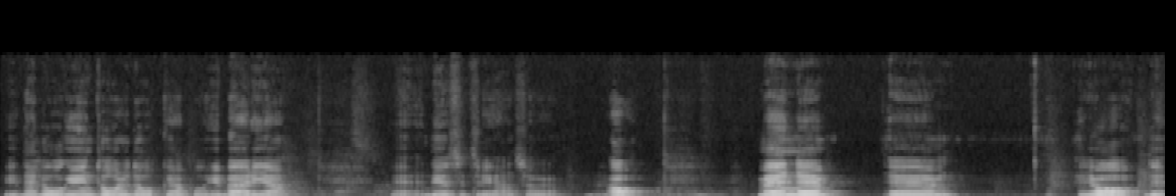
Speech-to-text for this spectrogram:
Den låg ju i en torrdocka på, i Berga, eh, DC3. Så, ja. Men, eh, eh, ja, det,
